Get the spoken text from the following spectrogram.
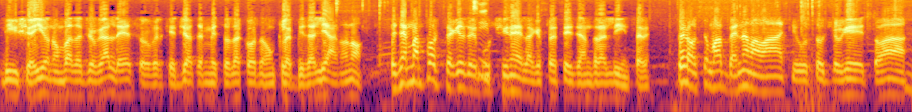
dice io non vado a giocare all'estero perché già si è messo d'accordo con un club italiano, no? Mi sembra un po' il segreto Sì. di Pulcinella che Frattesi andrà all'Inter. Però insomma vabbè andiamo avanti con questo giochetto, ah, Mm.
